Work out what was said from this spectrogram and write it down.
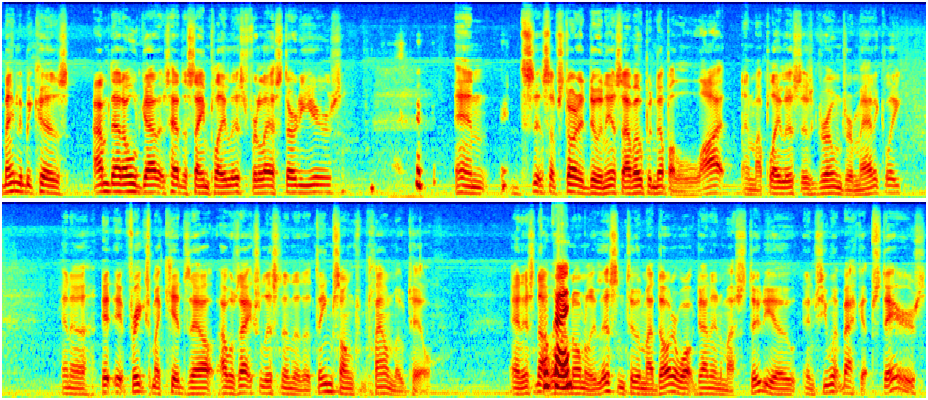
mainly because I'm that old guy that's had the same playlist for the last 30 years. and since I've started doing this, I've opened up a lot and my playlist has grown dramatically. And uh, it, it freaks my kids out. I was actually listening to the theme song from Clown Motel. And it's not what I normally listen to. And my daughter walked down into my studio and she went back upstairs.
